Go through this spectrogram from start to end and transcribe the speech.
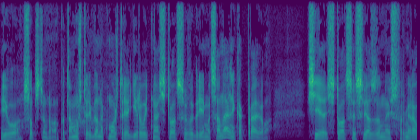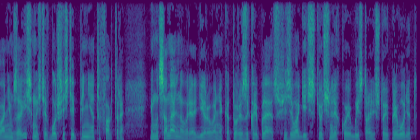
его собственного, потому что ребенок может реагировать на ситуацию в игре эмоционально, как правило – все ситуации, связанные с формированием зависимости, в большей степени это факторы эмоционального реагирования, которые закрепляются физиологически очень легко и быстро, и что и приводит,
